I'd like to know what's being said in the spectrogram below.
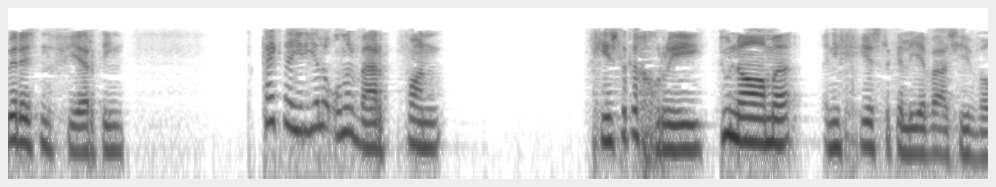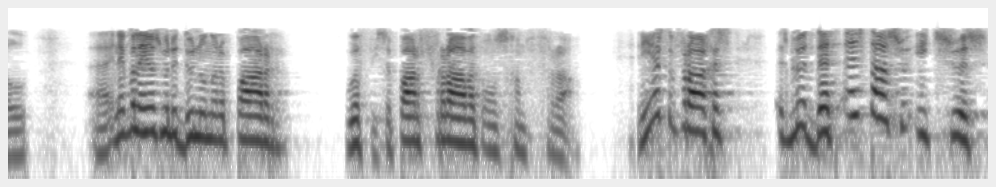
2014 kyk na hierdie hele onderwerp van geestelike groei, toename in die geestelike lewe as jy wil. Uh, en ek wil hê ons moet dit doen onder 'n paar hoofies, 'n paar vrae wat ons gaan vra. En die eerste vraag is is bloot dit, is daar so iets soos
